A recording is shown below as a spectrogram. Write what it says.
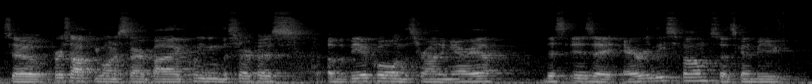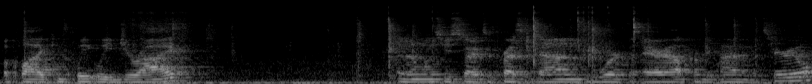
So first off, you wanna start by cleaning the surface of the vehicle and the surrounding area. This is a air release foam, so it's gonna be applied completely dry. And then once you start to press it down, you can work the air out from behind the material.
